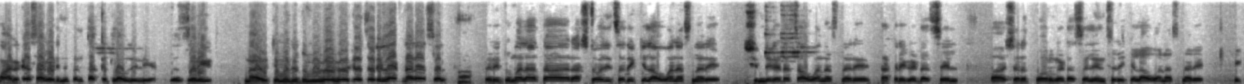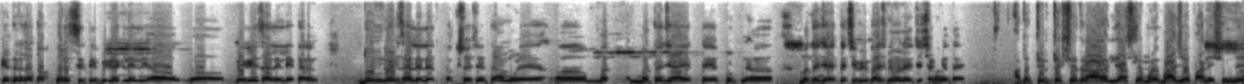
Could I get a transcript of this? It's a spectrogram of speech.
महाविकास आघाडीने पण ताकद लावलेली आहे. जरी महायुतीमध्ये तुम्ही वेगवेगळ्या जरी लढणार असाल. तरी तुम्हाला आता राष्ट्रवादीचं देखील आव्हान असणार आहे. शिंदे गटाचं आव्हान असणार आहे. ठाकरे गट असेल शरद पवार गट असेल यांचं देखील आव्हान असणार आहे. एकंदरीत आता परिस्थिती बिघडलेली वेगळी झालेली आहे. कारण दोन गट झालेले आहेत पक्षाचे. त्यामुळे मत मतं जे आहेत ते फुट अ, मतं जे आहेत त्याची विभाजणी होण्याची शक्यता आहे. आता तीर्थक्षेत्र आळंदी असल्यामुळे भाजप आणि शिंदे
